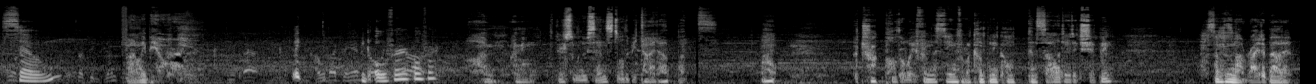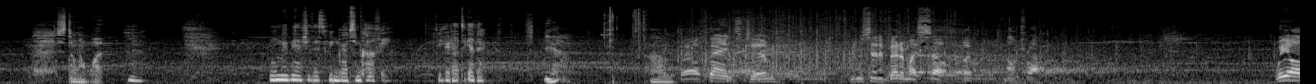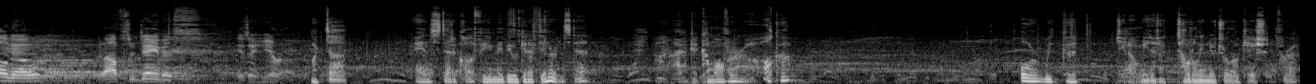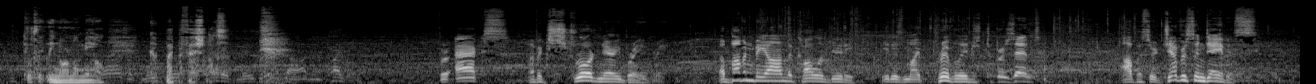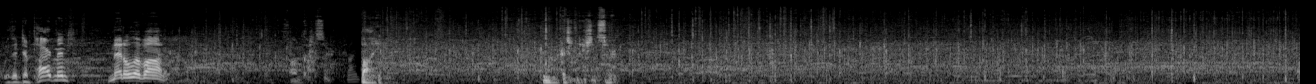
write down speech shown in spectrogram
So, Finally be over. like, like over, over? Um, I mean, there's some loose ends still to be tied up, but... Well, the truck pulled away from the scene from a company called Consolidated Shipping. Something's not right about it. I just don't know what. Well, maybe after this we can grab some coffee. Figure it out together. Yeah. Well, thanks, Jim. Couldn't have said it better myself, but I'll try. We all know that Officer Davis is a hero. But, uh, instead of coffee, maybe we could have dinner instead. I I could come over, I'll cook. Or we could, you know, meet at a totally neutral location for a completely normal meal cooked by professionals. For acts of extraordinary bravery, above and beyond the call of duty, it is my privilege to present Officer Jefferson Davis with a Department Medal of Honor. Phone call, sir. Fine. Congratulations, sir.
